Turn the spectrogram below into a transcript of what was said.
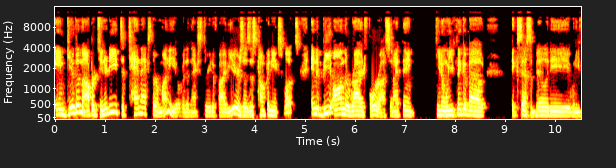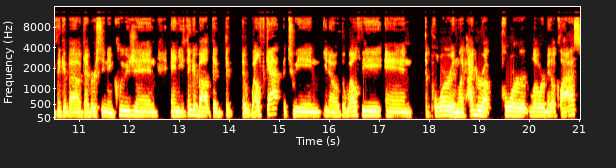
and give them the opportunity to 10x their money over the next three to five years as this company explodes and to be on the ride for us. And I think, you know, when you think about accessibility, when you think about diversity and inclusion, and you think about the, the, the wealth gap between, you know, the wealthy and the poor, and like I grew up poor, lower middle class.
